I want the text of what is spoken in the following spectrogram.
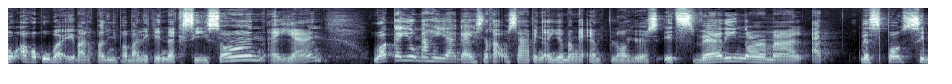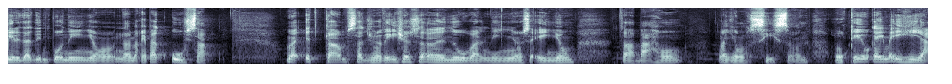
Kung ako po ba ay balak pa din yung pabalikin next season, ayan. Huwag kayong mahiya guys na kausapin ang inyong mga employers. It's very normal at responsibilidad din po ninyo na makipag-usap when it comes sa duration sa renewal ninyo sa inyong trabaho ngayong season. Okay, huwag kayo maihiya.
